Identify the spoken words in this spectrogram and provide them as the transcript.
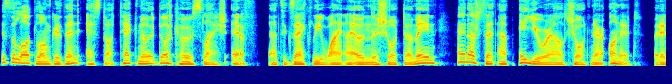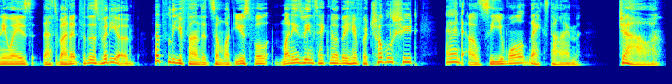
is a lot longer than s.tcno.co slash f. That's exactly why I own this short domain, and I've set up a URL shortener on it. But anyways, that's about it for this video. Hopefully you found it somewhat useful. My name's been Technobo here for TroubleChute, and I'll see you all next time. Ciao.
